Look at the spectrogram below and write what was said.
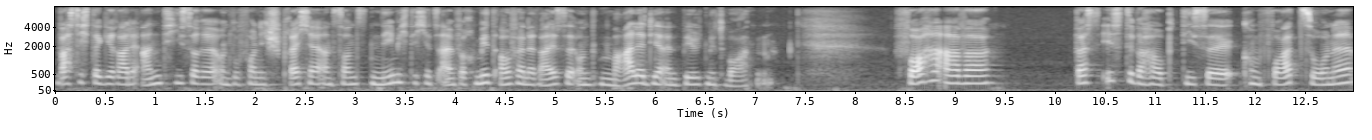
was ich da gerade anteasere und wovon ich spreche. Ansonsten nehme ich dich jetzt einfach mit auf eine Reise und male dir ein Bild mit Worten. Vorher aber, was ist überhaupt diese Komfortzone?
